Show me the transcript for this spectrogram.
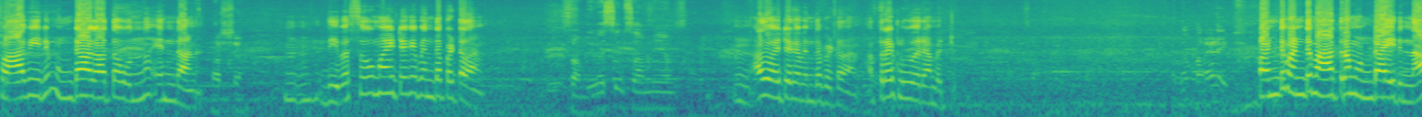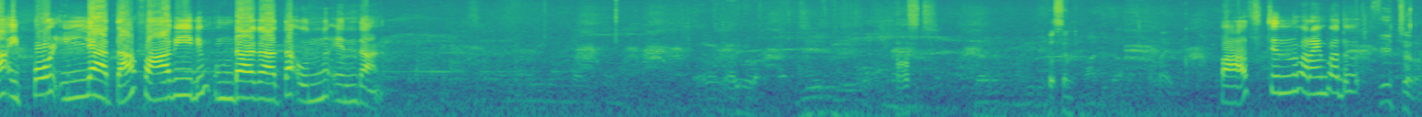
ഭാവിയിലും ഉണ്ടാകാത്ത ഒന്ന് എന്താണ്. ദിവസവുമായിട്ടൊക്കെ ബന്ധപ്പെട്ടതാണ്. ദിവസം സമയം. ഉം, അതുമായിട്ടൊക്കെ ബന്ധപ്പെട്ടതാണ്. അത്രേ ക്ലൂ വരാൻ പറ്റും. പണ്ട് പണ്ട് മാത്രം ഉണ്ടായിരുന്ന ഇപ്പോൾ ഇല്ലാത്ത ഭാവിയിലും ഉണ്ടാകാത്ത ഒന്ന് എന്താണ്? പാസ്റ്റ് എന്ന് പറയുമ്പോൾ അത് ഫ്യൂച്ചറോ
